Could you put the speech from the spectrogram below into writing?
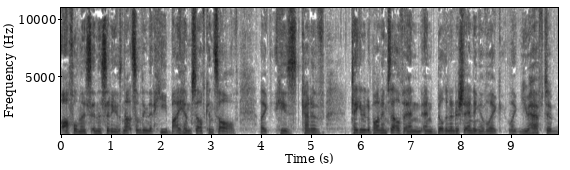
awfulness in the city is not something that he by himself can solve. Like he's kind of taking it upon himself and and build an understanding of like like you have to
